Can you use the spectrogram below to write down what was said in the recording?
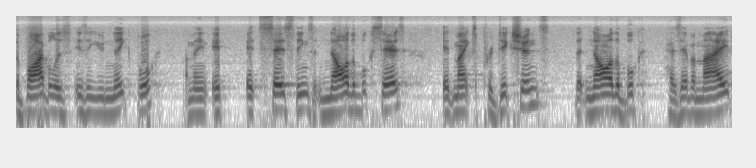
the Bible is, is a unique book. I mean, it, it says things that no other book says, it makes predictions that no other book has ever made.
